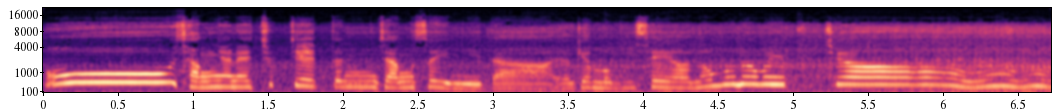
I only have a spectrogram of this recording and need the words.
오 작년에 축제했던 장소입니다. 여기 한번 보세요. 너무너무 예쁘죠? 우.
